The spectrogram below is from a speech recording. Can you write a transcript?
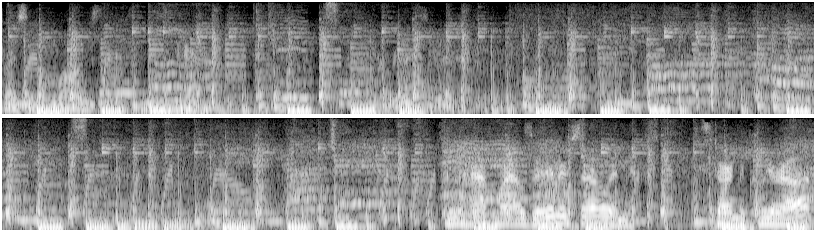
First of the Two and a half miles in or so, and it's starting to clear up.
